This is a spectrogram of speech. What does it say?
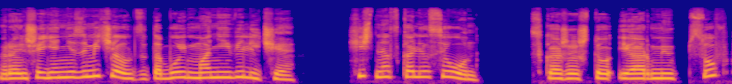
Раньше я не замечал за тобой мании величия. Хищно оскалился он. Скажешь, что и армию псов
